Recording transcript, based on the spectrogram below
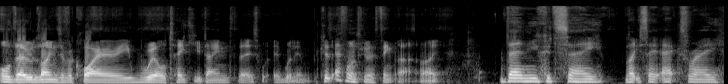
Although Lines of Inquiry will take you down to that it's William, because everyone's going to think that, right? Then you could say, like you say, X-ray,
